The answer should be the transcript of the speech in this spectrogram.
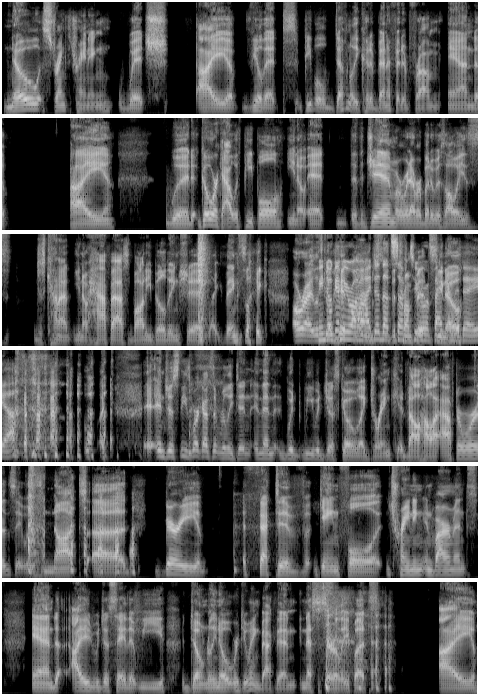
no strength training, which I feel that people definitely could have benefited from. And I would go work out with people, you know, at, at the gym or whatever, but it was always just kind of you know half-assed bodybuilding shit like things like all right let's I mean, don't get me wrong i did that stuff trumpets, too back you know? in the day yeah like, and just these workouts that really didn't and then would we would just go like drink at valhalla afterwards it was not uh very effective gainful training environment and i would just say that we don't really know what we're doing back then necessarily but i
